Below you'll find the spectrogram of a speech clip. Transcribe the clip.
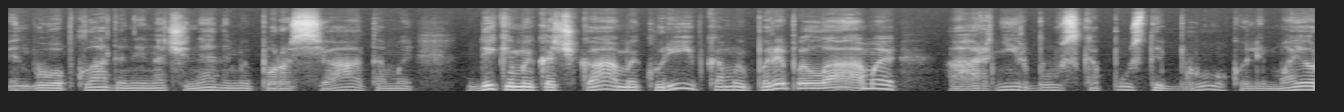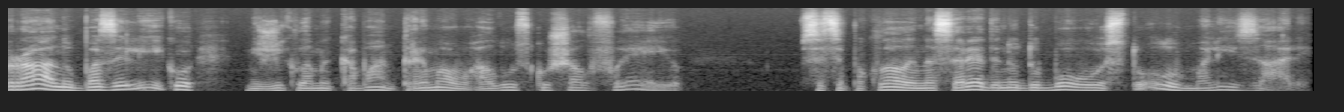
Він був обкладений начиненими поросятами, дикими качками, куріпками, перепелами, а гарнір був з капусти броколі, майорану, базиліку, між іклами кабан тримав галузку шалфею. Все це поклали на середину дубового столу в малій залі.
